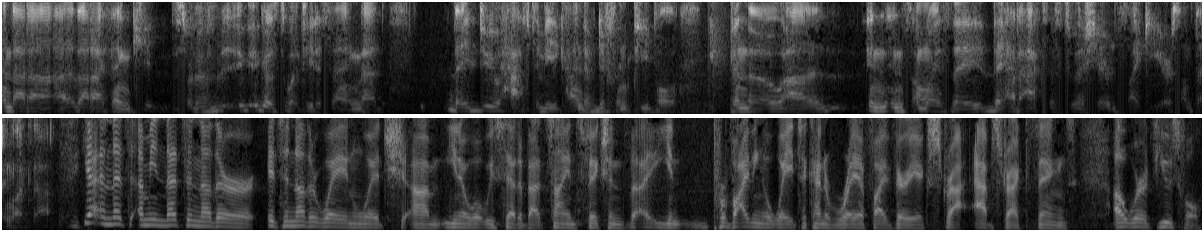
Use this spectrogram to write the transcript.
And that uh, that I think sort of it goes to what Pete is saying that they do have to be kind of different people, even though uh, in in some ways they they have access to a shared psyche or something like that. Yeah, and that's I mean that's another it's another way in which um, you know what we said about science fiction uh, you know, providing a way to kind of reify very extra- abstract things uh, where it's useful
